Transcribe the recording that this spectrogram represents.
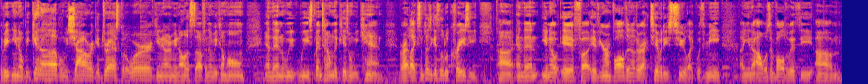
We you know we get up and we shower get dressed go to work you know what I mean all this stuff and then we come home and then we we spend time with the kids when we can right? Like sometimes it gets a little crazy uh, and then you know if uh, if you're involved in other activities too like with me uh, you know I was involved with the um,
